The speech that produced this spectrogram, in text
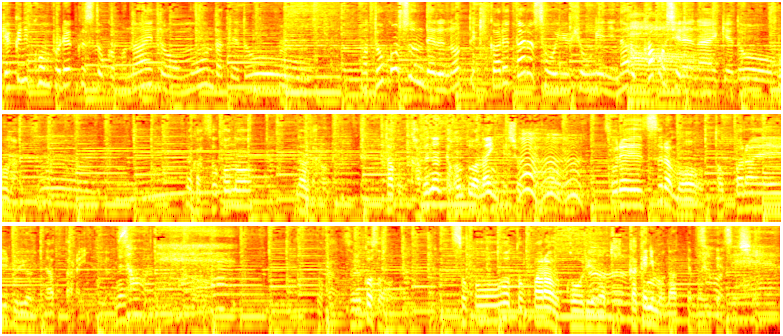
逆にコンプレックスとかもないと思うんだけど、まあ、どこ住んでるのって聞かれたらそういう表現になるかもしれないけど。そうなんですうん。なんかそこのなんだろう多分壁なんて本当はないんでしょうけど、それすらも取っ払えるようになったらいいですよね。そうね。なんかそれこそそこを取っ払う交流のきっかけにもなってもいいですし、そうね。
